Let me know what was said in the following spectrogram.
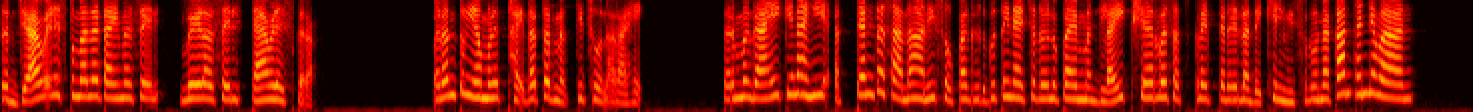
तर ज्या वेळेस तुम्हाला टाईम असेल वेळ असेल त्यावेळेस करा. परंतु यामुळे फायदा तर नक्कीच होणार आहे. तर मग आहे की नाही अत्यंत साधा आणि सोपा घरगुती नॅचरल उपाय. मग लाईक शेअर व सबस्क्राईब करायला देखील विसरू नका. धन्यवाद!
